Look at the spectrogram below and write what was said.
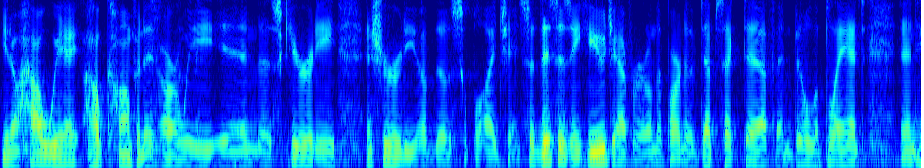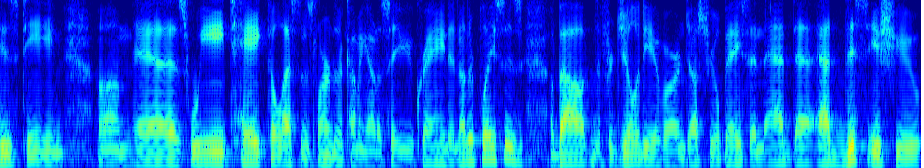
you know how we how confident are we in the security and surety of those supply chains? So this is a huge effort on the part of DepSecDef and Bill LaPlante and his team um, as we take the lessons learned that are coming out of say Ukraine and other places about the fragility of our industrial base and add that add this issue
